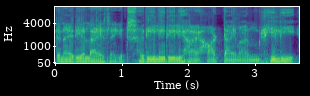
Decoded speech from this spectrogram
Then I realized like it's really, really high hard time. I'm really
